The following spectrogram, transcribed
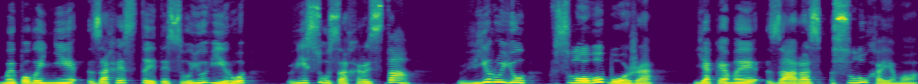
ми повинні захистити свою віру в Ісуса Христа вірою в Слово Боже, яке ми зараз слухаємо.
